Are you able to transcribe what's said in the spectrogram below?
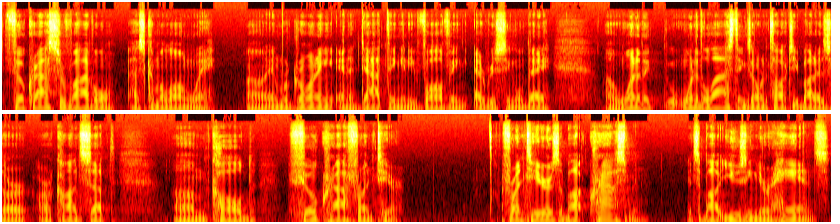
Fieldcraft Survival has come a long way, uh, and we're growing and adapting and evolving every single day. Uh, one of the one of the last things I want to talk to you about is our our concept um, called Fieldcraft Frontier. Frontier is about craftsmen. It's about using your hands.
